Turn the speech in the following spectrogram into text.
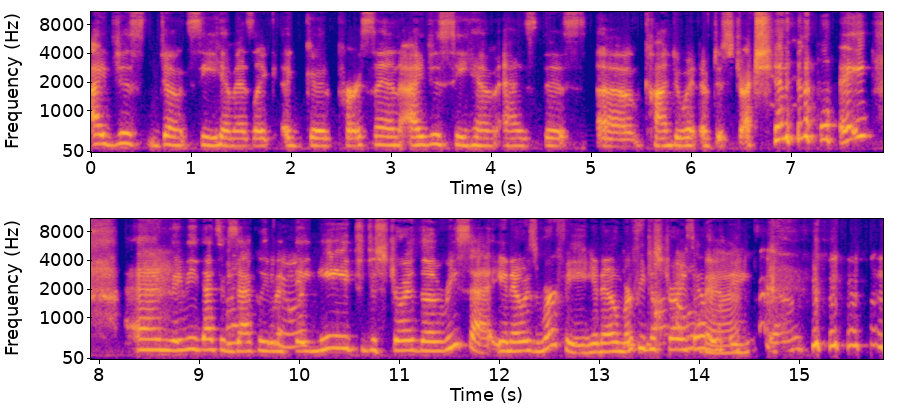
I just don't see him as like a good person. I just see him as this um, conduit of destruction in a way, and maybe that's exactly what know, they need to destroy the reset. You know, is Murphy. You know, Murphy destroys everything. so.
